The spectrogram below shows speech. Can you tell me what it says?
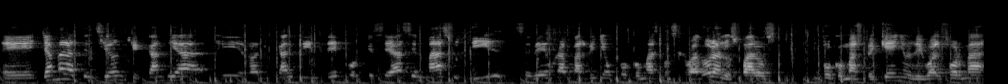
Eh, llama la atención que cambia eh, radicalmente porque se hace más sutil, se ve una parrilla un poco más conservadora, los faros un poco más pequeños, de igual forma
